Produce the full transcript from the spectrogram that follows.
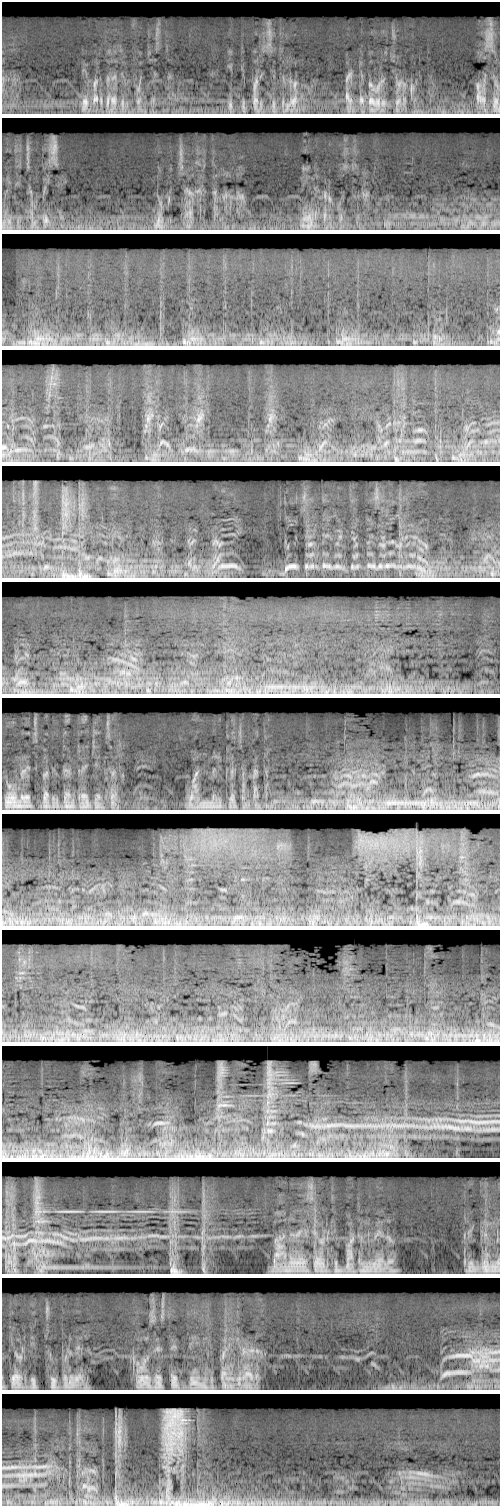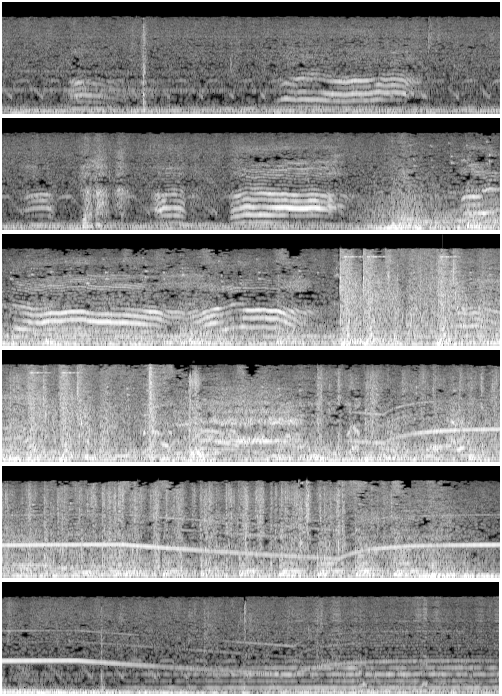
నేను వరదరాజుకు ఫోన్ చేస్తాను ఎట్టి పరిస్థితుల్లోనూ ఆ డబ్బెవరూ చూడకూడదు అవసరమైతే చంపేసాయి నువ్వు జాగ్రత్త లాలా నేను అక్కడికి వస్తున్నాను రవి డూ సంథింగ్ వీడు చంపేసాలనుకున్నాడు టూ మినిట్స్ బతుకుతాను ట్రై చేయండి సార్ వన్ మినిట్లో చంపేద్దాం. బాణం వేసేవాడికి బటన్ వేలు ట్రిగ్గర్ నొక్కేవాడికి చూపుడు వేలు. కోసేస్తే దీనికి పనికిరాడు. లలా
